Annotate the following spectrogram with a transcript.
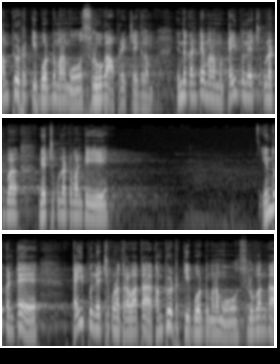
కంప్యూటర్ కీబోర్డ్ను మనము సులువుగా ఆపరేట్ చేయగలం. ఎందుకంటే మనము టైప్ నేర్చుకున్నట్టు నేర్చుకున్నటువంటి ఎందుకంటే టైప్ నేర్చుకున్న తర్వాత కంప్యూటర్ కీబోర్డు మనము సులభంగా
